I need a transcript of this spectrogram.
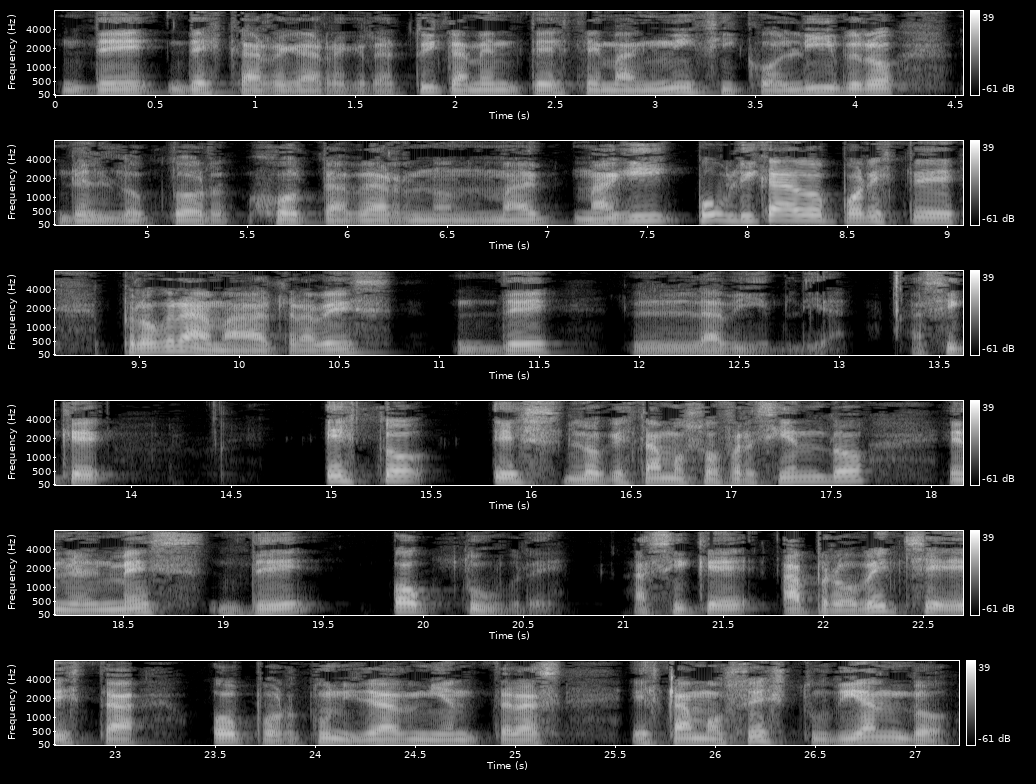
de descargar gratuitamente este magnífico libro del doctor J. Vernon Magui, publicado por este programa a través de la Biblia. Así que esto es lo que estamos ofreciendo en el mes de octubre. Así que aproveche esta oportunidad mientras estamos estudiando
